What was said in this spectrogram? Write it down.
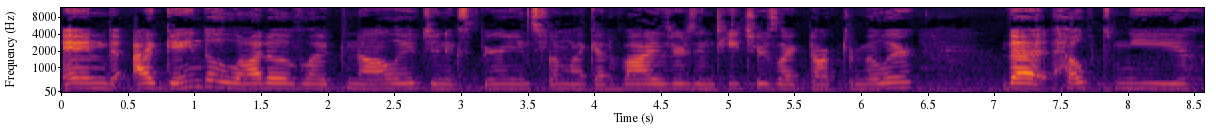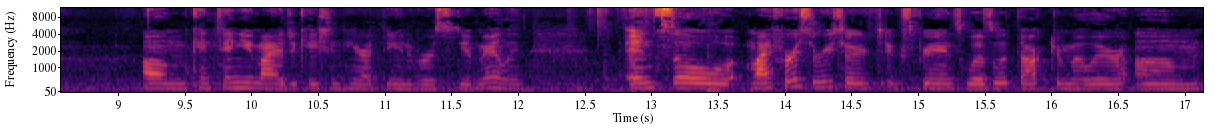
and I gained a lot of like knowledge and experience from like advisors and teachers like Dr. Miller that helped me um, continue my education here at the University of Maryland. And so my first research experience was with Dr. Miller um,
